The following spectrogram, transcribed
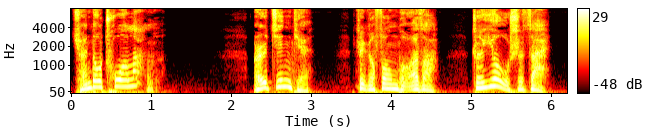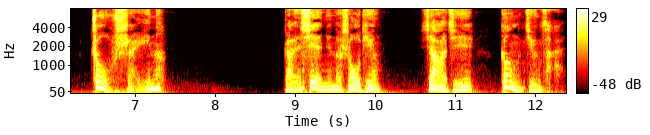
全都戳烂了。而今天，这个疯婆子，这又是在咒谁呢？感谢您的收听，下集更精彩。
